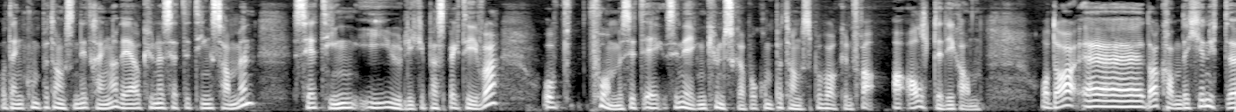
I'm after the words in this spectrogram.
og den kompetansen de trenger, det er å kunne sette ting sammen, se ting i ulike perspektiver, og få med sitt, e-, sin egen kunnskap og kompetanse på bakgrunn fra alt det de kan. Og da, eh, da, kan det ikke nytte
